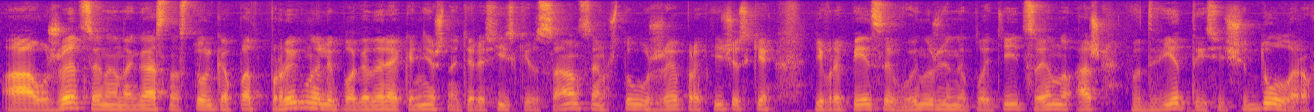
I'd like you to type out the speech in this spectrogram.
а уже цены на газ настолько подпрыгнули, благодаря, конечно, антироссийским санкциям, что уже практически европейцы вынуждены платить цену аж в 2000 долларов.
